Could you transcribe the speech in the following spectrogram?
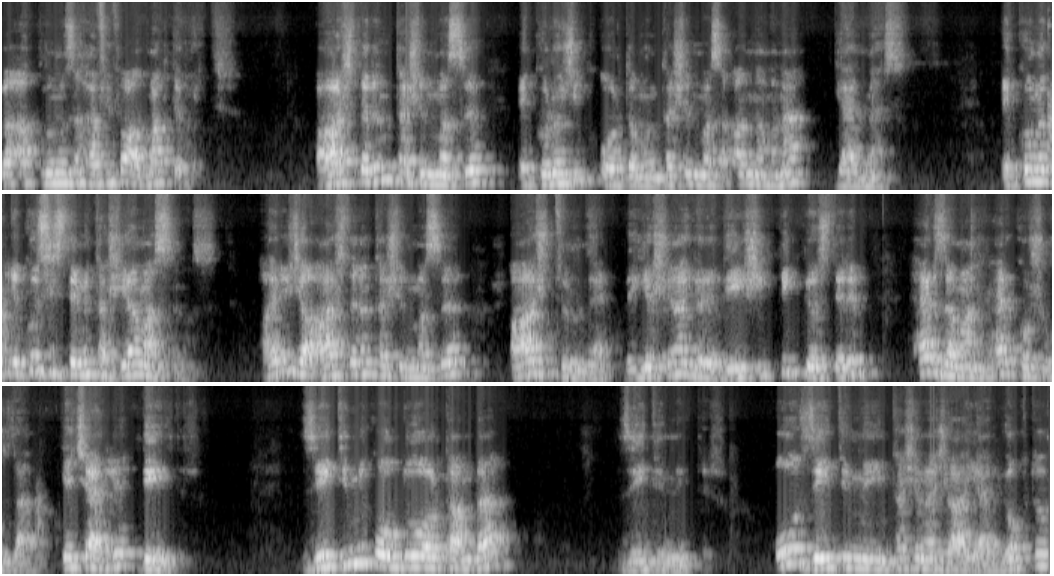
ve aklımızı hafife almak demektir ağaçların taşınması ekolojik ortamın taşınması anlamına gelmez. Ekono, ekosistemi taşıyamazsınız. Ayrıca ağaçların taşınması ağaç türüne ve yaşına göre değişiklik gösterip her zaman her koşulda geçerli değildir. Zeytinlik olduğu ortamda zeytinliktir. O zeytinliğin taşınacağı yer yoktur.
